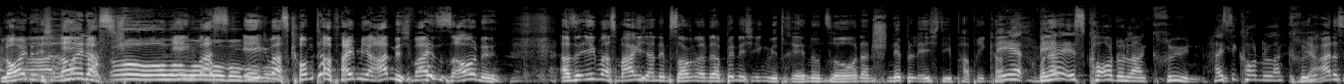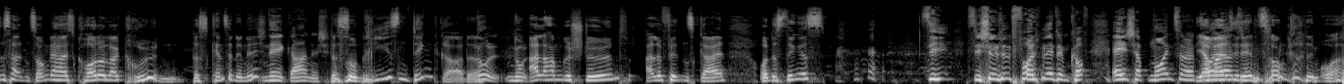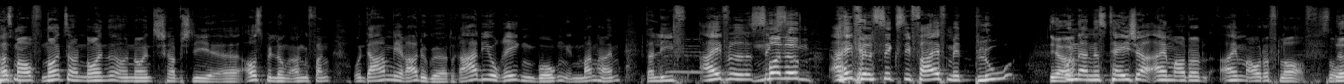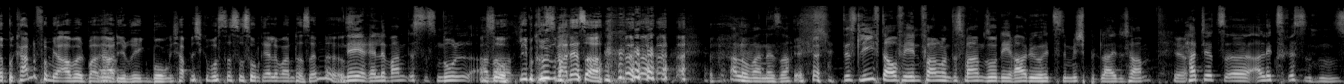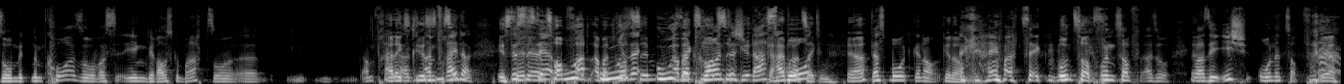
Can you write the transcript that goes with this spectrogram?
Leute, ich, Leute. irgendwas, Oh, oh, oh, irgendwas, oh, oh, oh, oh. irgendwas kommt da bei mir an, ich weiß es auch nicht. Also irgendwas mag ich an dem Song und da bin ich irgendwie drin und so und dann schnippel ich die Paprika. Wer, wer dann, ist Cordula Grün? Heißt die Cordula Grün? ja, das ist halt ein Song, der heißt Cordula Grün. Das kennst du den nicht? Nee, gar nicht. Das ist so ein riesen Ding gerade. Null, null. Alle haben gestöhnt, alle finden's geil. Und das Ding ist, Sie, sie schüttelt voll mit dem Kopf. Ey, ich habe 1999... ja, weil sie den Song gerade im Ohr Pass mal auf, 1999 habe ich die äh, Ausbildung angefangen und da haben wir Radio gehört. Radio Regenbogen in Mannheim. Da lief Eiffel, six. Eiffel 65 mit Blue Ja. und Anastasia I'm out of, I'm out of Love. So. Eine Bekannte von mir arbeitet bei Radio Regenbogen. Ich habe nicht gewusst, dass das so ein relevanter Sender ist. Nee, relevant ist es null. Aber so, liebe Grüße, Vanessa. Hallo Vanessa. Das lief da auf jeden Fall und das waren so die Radiohits, die mich begleitet haben. Ja. Hat jetzt äh, Alex Christensen so mit einem Chor so was irgendwie rausgebracht, so äh, am Freitag. Alex Christensen am Freitag. ist das der, der der Zopf U, hat, aber trotzdem- U, aber trotzdem U96, das Boot. Ja? Das Boot, genau. Genau. Geheimatzecken. Und Zopf. Und Zopf, also quasi ich ohne Zopf. Ja.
